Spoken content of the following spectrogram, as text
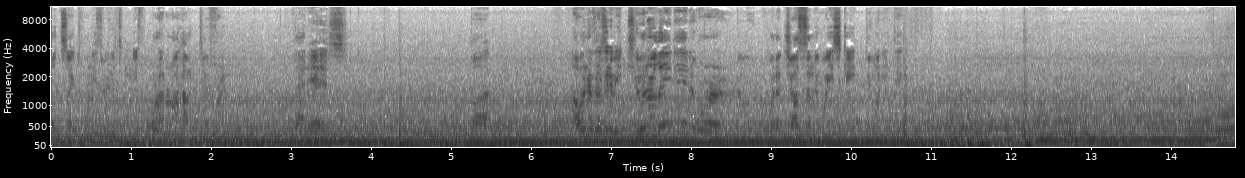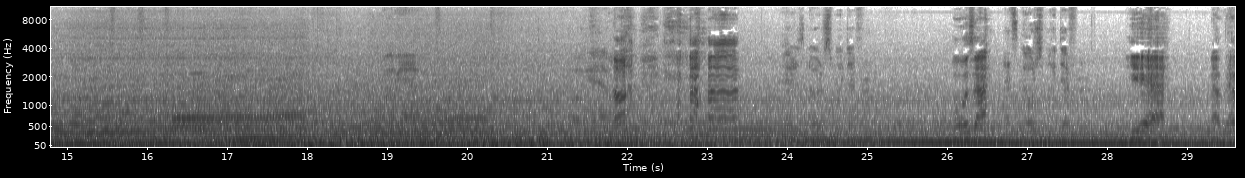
looks like 23 to 24. I don't know how different that is. But I wonder if that's going to be tune related or would adjusting the wastegate do anything? Oh yeah. Oh yeah. Huh? It is noticeably different. what was that? That's noticeably different. Yeah. That, that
